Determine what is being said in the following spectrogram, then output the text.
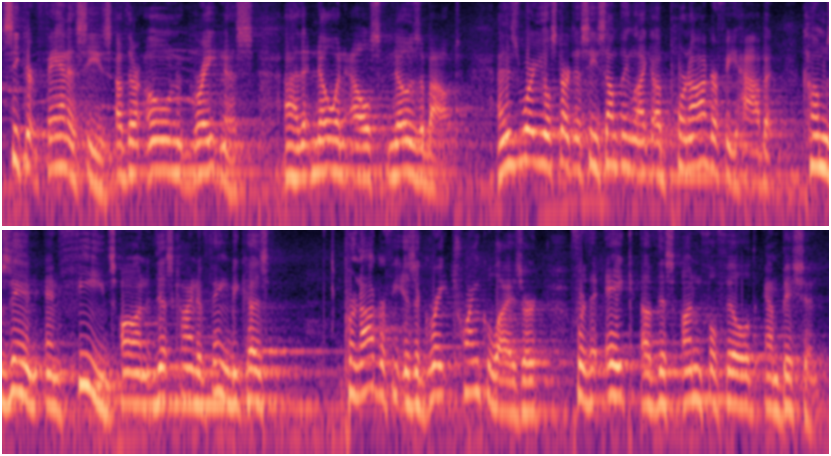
secret fantasies of their own greatness uh, that no one else knows about. And this is where you'll start to see something like a pornography habit comes in and feeds on this kind of thing because pornography is a great tranquilizer for the ache of this unfulfilled ambition.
